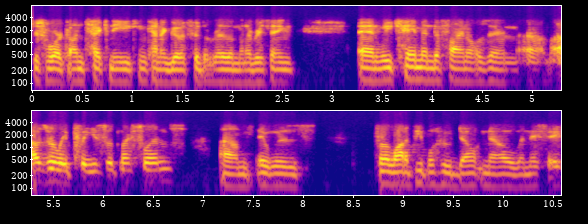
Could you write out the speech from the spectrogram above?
just work on technique and kind of go through the rhythm and everything and we came into finals and um, i was really pleased with my swims. Um, it was for a lot of people who don't know when they say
